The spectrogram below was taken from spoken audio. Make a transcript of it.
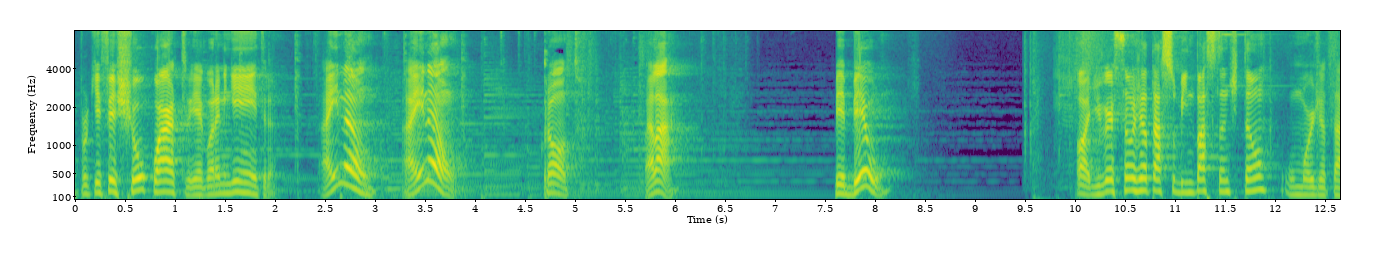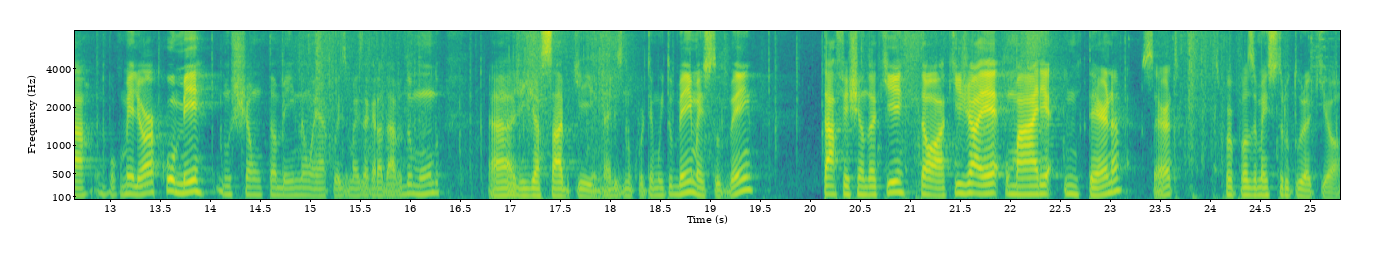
É porque fechou o quarto e agora ninguém entra. Aí não, aí não. Pronto. Vai lá. Bebeu? Ó, diversão já tá subindo bastante, então. O humor já tá um pouco melhor. Comer no chão também não é a coisa mais agradável do mundo. Ah, a gente já sabe que né, eles não curtem muito bem, mas tudo bem. Tá fechando aqui. Então, ó, aqui já é uma área interna, certo? Se for fazer uma estrutura aqui, ó.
